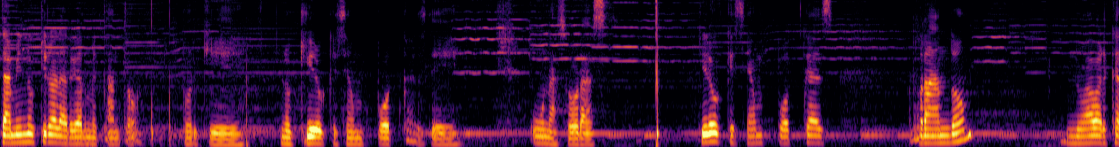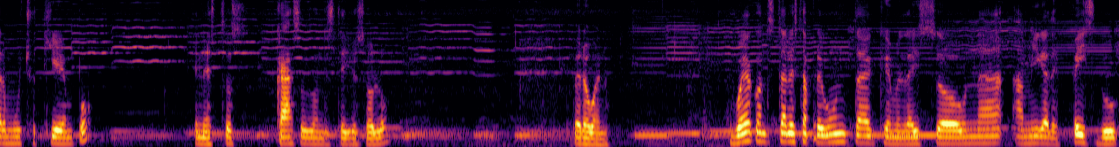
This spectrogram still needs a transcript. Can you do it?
También no quiero alargarme tanto porque no quiero que sea un podcast de unas horas. Quiero que sea un podcast random, no abarcar mucho tiempo en estos casos donde esté yo solo. Pero bueno, voy a contestar esta pregunta que me la hizo una amiga de Facebook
